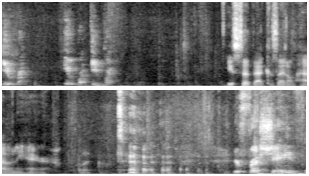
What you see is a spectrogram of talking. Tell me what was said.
You're right. You're right. You're right. You said that because I don't have any hair. You're fresh shaved.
